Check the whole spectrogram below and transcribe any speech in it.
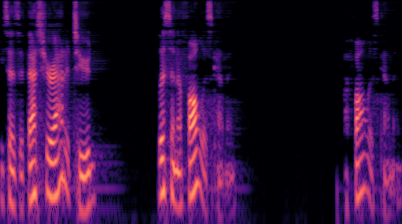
He says, if that's your attitude, listen, a fall is coming. A fall is coming.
